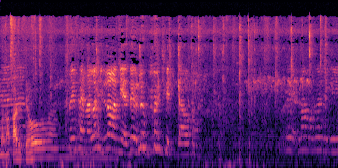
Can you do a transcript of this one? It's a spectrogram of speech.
bảo nó cá được chú mình thấy mà nó chín lon nhỉ, tự lực vừa chết đầu. Mẹ lo ra đi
